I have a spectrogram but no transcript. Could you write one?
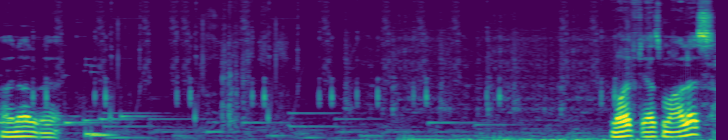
Keiner, ne. Läuft erstmal alles.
